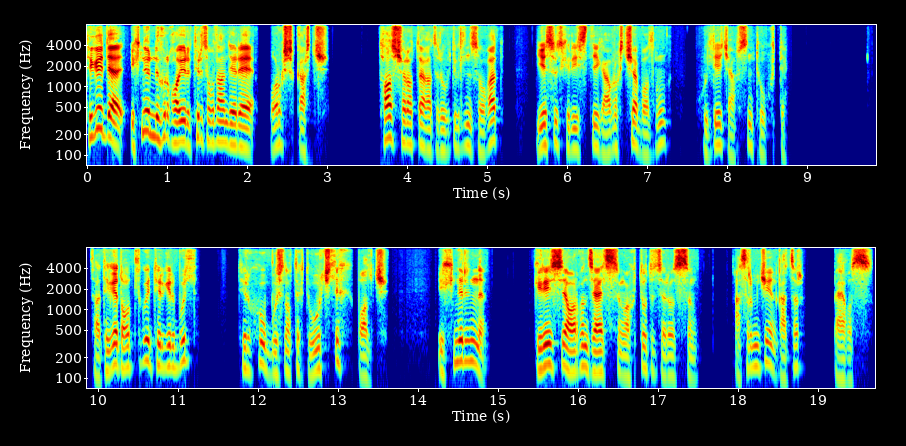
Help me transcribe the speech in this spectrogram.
Тэгээд э, эхнэр нөхөр хоёр тэр цуглаан дээрээ урагш гарч тоос шороотой газар өвдөглөн суугаад Есүс Христийг аврагчаа болгон хүлээж авсан түүхтэй. За тэгээд удалгүй тэр гэр бүл тэрхүү бүс нутагт үйлчлэх болж эхнэр нь гэрээсээ оргон зайлсан октоудад зориулсан асрамжийн газар байгуулсан.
